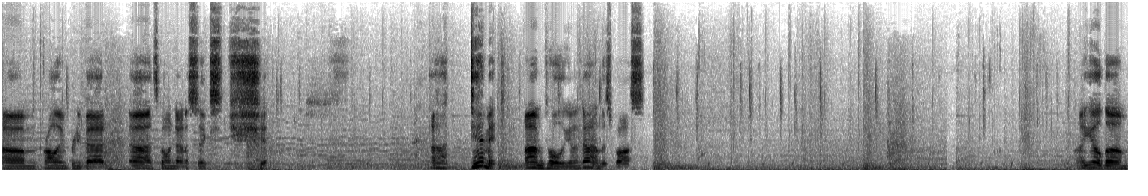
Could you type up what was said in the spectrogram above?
Um, probably pretty bad. Uh, it's going down to 6. Shit. Ah, damn it! I'm totally gonna die on this boss. I killed them.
